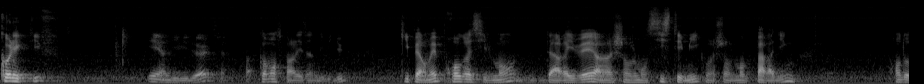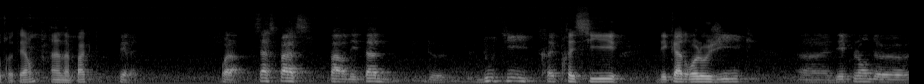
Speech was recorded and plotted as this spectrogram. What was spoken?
collectif et individuel, ça commence par les individus, qui permet progressivement d'arriver à un changement systémique ou un changement de paradigme en d'autres termes, un impact pérenne. Voilà, ça se passe par des tas d'outils très précis, des cadres logiques, des, plans de,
